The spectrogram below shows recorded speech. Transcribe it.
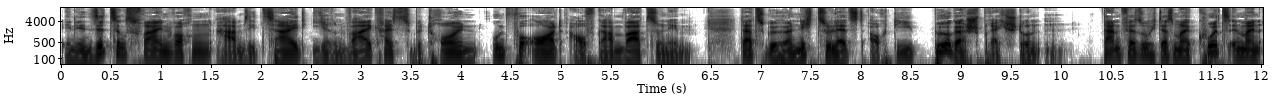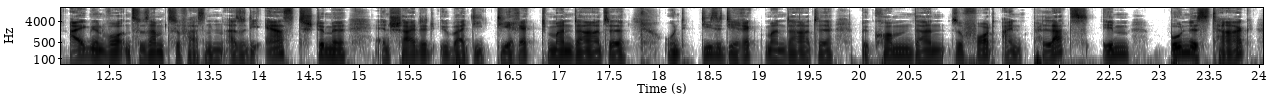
In den sitzungsfreien Wochen haben sie Zeit, ihren Wahlkreis zu betreuen und vor Ort Aufgaben wahrzunehmen. Dazu gehören nicht zuletzt auch die Bürgersprechstunden. Dann versuche ich das mal kurz in meinen eigenen Worten zusammenzufassen. Also die Erststimme entscheidet über die Direktmandate und diese Direktmandate bekommen dann sofort einen Platz im Bundestag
